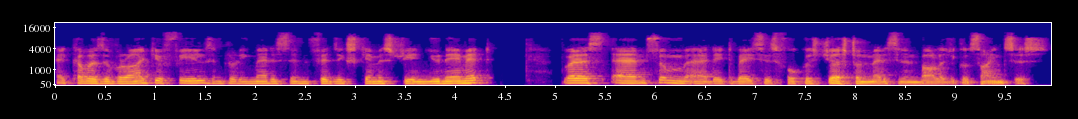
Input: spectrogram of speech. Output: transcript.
It covers a variety of fields, including medicine, physics, chemistry, and you name it. Whereas um, some uh, databases focus just on medicine and biological sciences.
